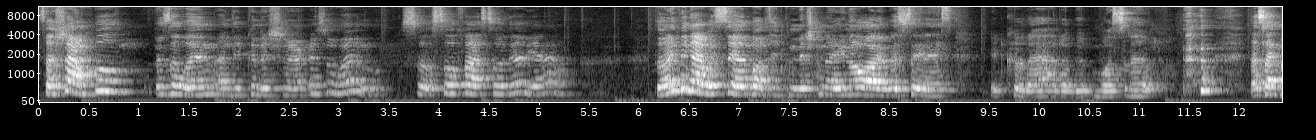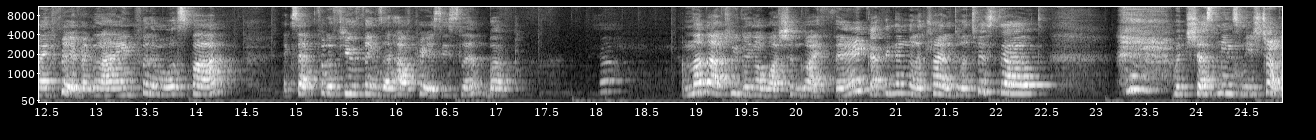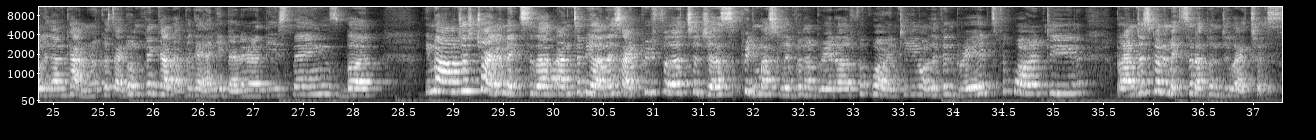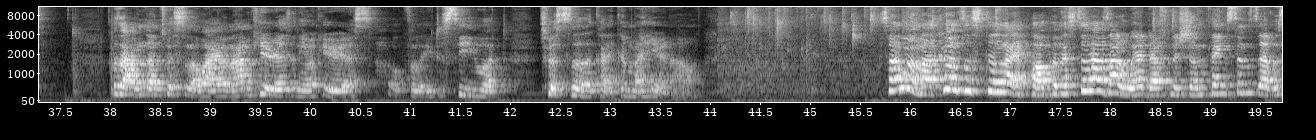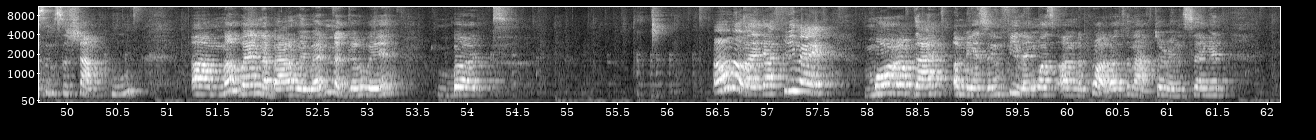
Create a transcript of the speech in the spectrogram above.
So shampoo is a win and deep conditioner is a win. So, so far so good, yeah. The only thing I would say about deep conditioner, you know I always say this, it could have had a bit more slip. That's like my favorite line for the most part, except for the few things that have crazy slip, but yeah. I'm not actually doing a wash and go, I think. I think I'm gonna try to do a twist out, which just means me struggling on camera because I don't think I'll ever get any better at these things, but you know, I'm just trying to mix it up. And to be honest, I prefer to just pretty much live in a braid out for quarantine or live in braids for quarantine. But I'm just going to mix it up and do like twists. Because I haven't done twists in a while and I'm curious and you're curious, hopefully, to see what twists look like in my hair now. So I know, my curls are still like popping. It still has that weird definition thing since ever since the shampoo. Um, not weird in a bad way, weird in a good way. But, I don't know, like I feel like more of that amazing feeling was on the product and after rinsing it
